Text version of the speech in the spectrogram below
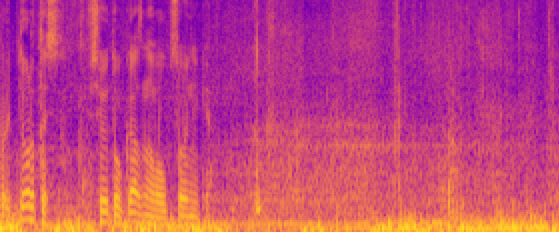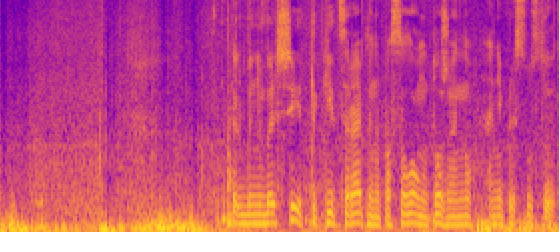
Притертость. Все это указано в аукционнике. Как бы небольшие такие царапины по салону тоже ну, они присутствуют.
